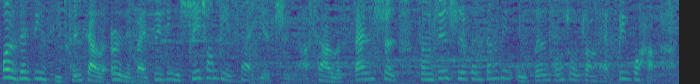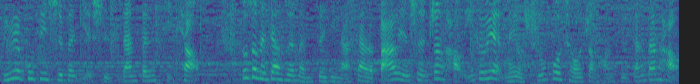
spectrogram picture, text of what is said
荒野在近期吞下了二连败，最近的十一场比赛也只拿下了三胜，场均失分将近五分，防守状态并不好，明日估计失分也是三分起跳。棕熊门将子们最近拿下了八连胜，正好一个月没有输过球，状况是相当的好。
